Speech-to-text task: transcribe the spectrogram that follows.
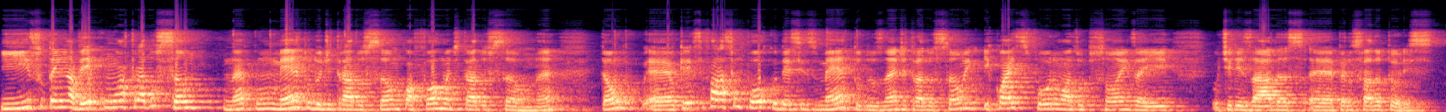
E isso tem a ver com a tradução, né? com o método de tradução, com a forma de tradução. Né? Então, é, eu queria que você falasse um pouco desses métodos né, de tradução e, e quais foram as opções aí utilizadas é, pelos tradutores.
